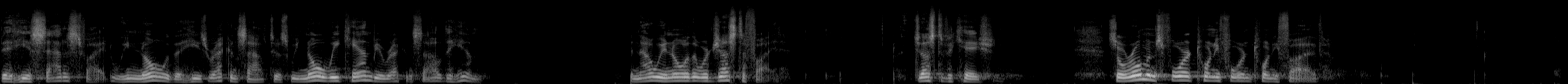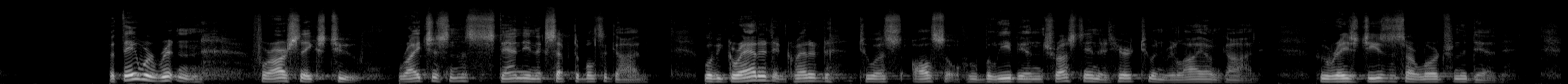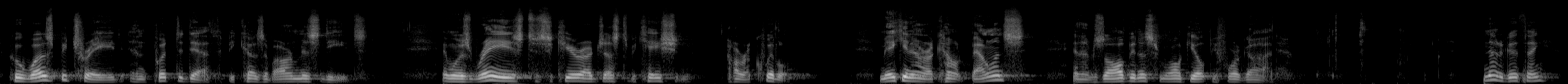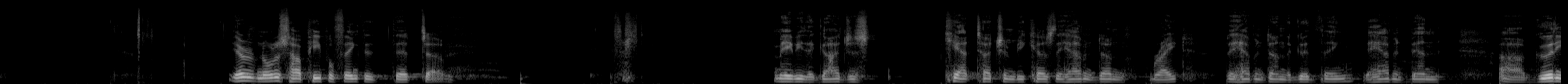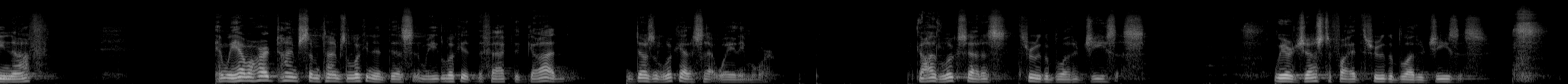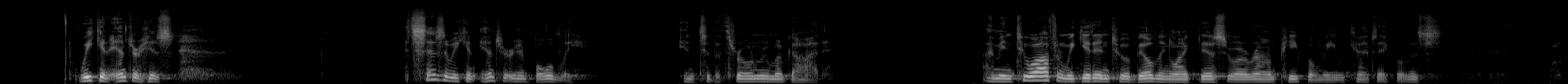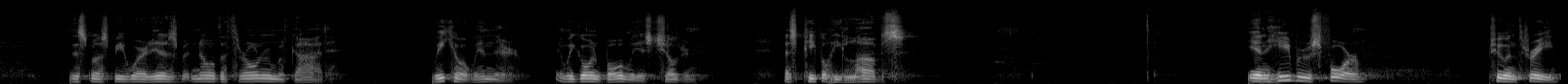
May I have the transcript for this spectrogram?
that he is satisfied. We know that he's reconciled to us. We know we can be reconciled to him. And now we know that we're justified. Justification. So Romans 4 24 and 25. But they were written for our sakes too. Righteousness, standing acceptable to God, will be granted and credited to us also who believe in, trust in, adhere to, and rely on God, who raised Jesus our Lord from the dead, who was betrayed and put to death because of our misdeeds, and was raised to secure our justification, our acquittal making our account balance and absolving us from all guilt before God. Isn't that a good thing? You ever notice how people think that, that um, maybe that God just can't touch them because they haven't done right? They haven't done the good thing. They haven't been uh, good enough. And we have a hard time sometimes looking at this, and we look at the fact that God doesn't look at us that way anymore. God looks at us through the blood of Jesus. We are justified through the blood of Jesus. We can enter his, it says that we can enter in boldly into the throne room of God. I mean, too often we get into a building like this or around people, we, we kind of think, well, this, this must be where it is. But no, the throne room of God we go in there and we go in boldly as children, as people he loves. In Hebrews 4 2 and 3,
